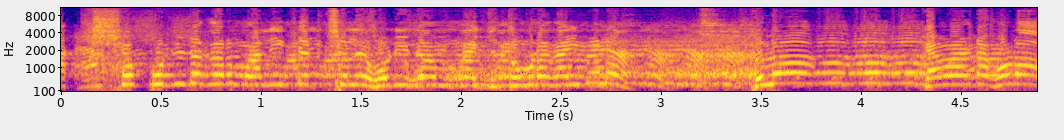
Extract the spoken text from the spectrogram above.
একশো কোটি টাকার মালিকের ছেলে হরিনাম গাইছে, তোমরা গাইবে না? হলো, ক্যামেরাটা ঘোরো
